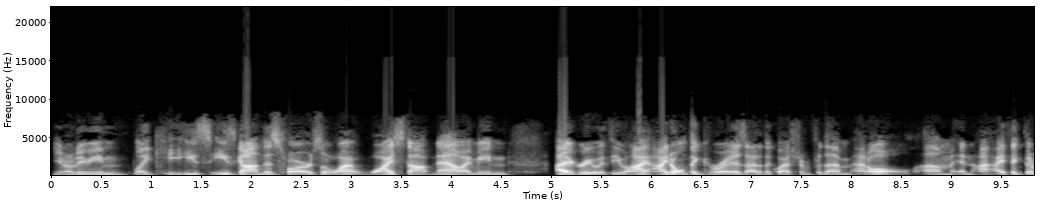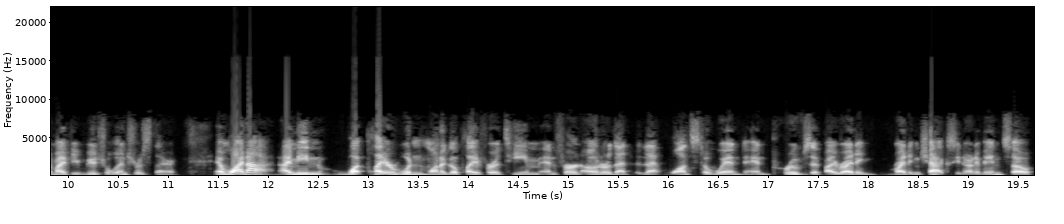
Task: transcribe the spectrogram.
You know what I mean? Like he, he's he's gone this far, so why why stop now? I mean, I agree with you. I, I don't think Correa is out of the question for them at all. Um, and I, I, think there might be mutual interest there. And why not? I mean, what player wouldn't want to go play for a team and for an owner that that wants to win and proves it by writing writing checks? You know what I mean? So,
